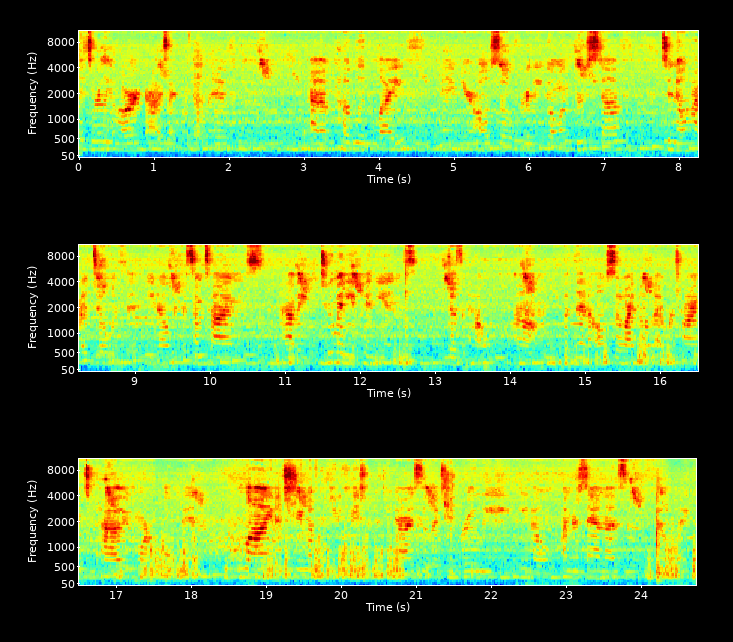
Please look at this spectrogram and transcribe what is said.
it's really hard, guys. I to live a public life, and you're also really going through stuff to know how to deal with it. You know, because sometimes having too many opinions doesn't help. Um, but then also, I know that we're trying to have a more open line and stream of communication with you guys so that you really, you know, understand us and feel like a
